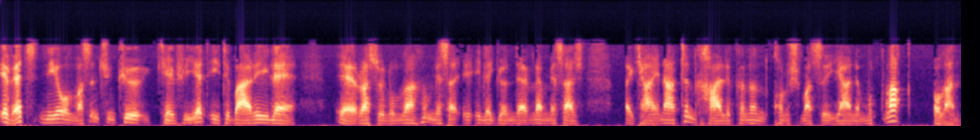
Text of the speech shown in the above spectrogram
evet, niye olmasın? Çünkü keyfiyet itibariyle e, Resulullah'ın ile gönderilen mesaj e, kainatın Halık'ının konuşması yani mutlak olan,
